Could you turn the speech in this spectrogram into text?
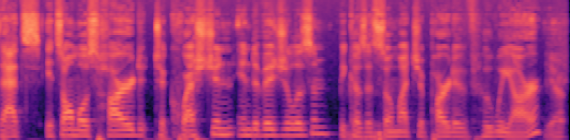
that's it's almost hard to question individualism because it's so much a part of who we are. Yep.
